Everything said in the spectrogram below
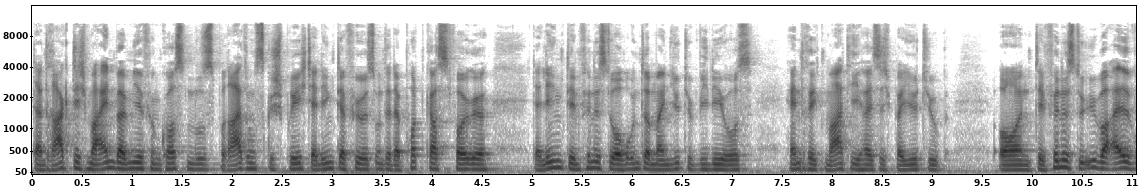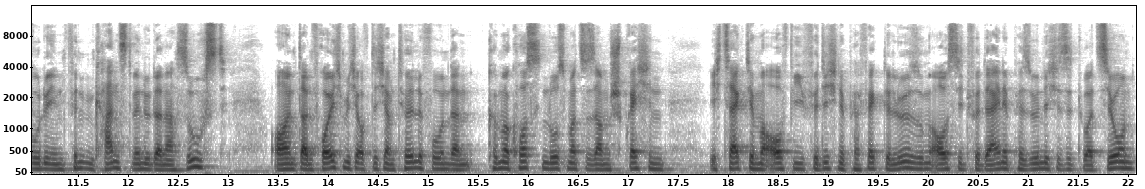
Dann trag dich mal ein bei mir für ein kostenloses Beratungsgespräch. Der Link dafür ist unter der Podcast-Folge. Der Link, den findest du auch unter meinen YouTube-Videos. Hendrik Marti heiße ich bei YouTube. Und den findest du überall, wo du ihn finden kannst, wenn du danach suchst. Und dann freue ich mich auf dich am Telefon. Dann können wir kostenlos mal zusammen sprechen. Ich zeige dir mal auf, wie für dich eine perfekte Lösung aussieht für deine persönliche Situation.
